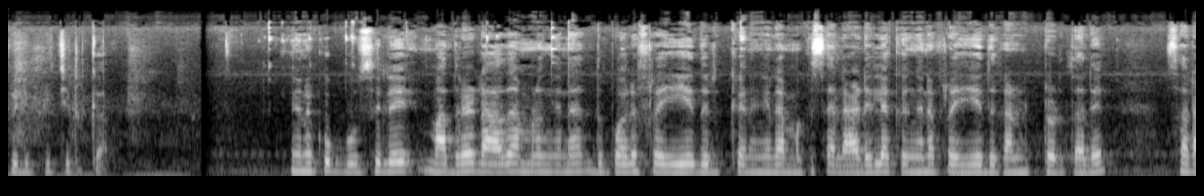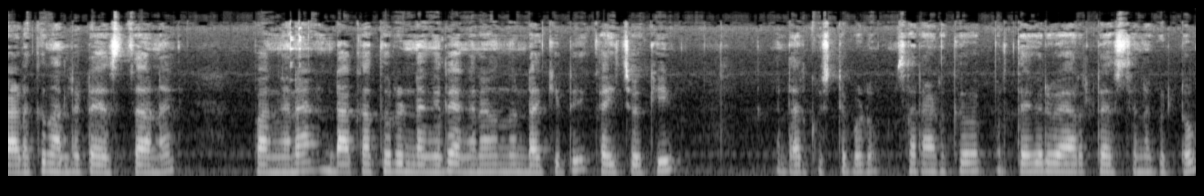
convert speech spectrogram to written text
പിടിപ്പിച്ചെടുക്കുക. ഇങ്ങനെ കുബൂസിൽ മധുരം ഇടാതെ നമ്മളിങ്ങനെ ഇതുപോലെ ഫ്രൈ ചെയ്തെടുക്കുകയാണെങ്കിൽ നമുക്ക് സലാഡിലൊക്കെ ഇങ്ങനെ ഫ്രൈ ചെയ്ത് കണ്ടിട്ട് കൊടുത്താൽ സലാഡൊക്കെ നല്ല ടേസ്റ്റാണ് അപ്പം അങ്ങനെ ഉണ്ടാക്കാത്തവരുണ്ടെങ്കിൽ അങ്ങനെ ഒന്ന് ഉണ്ടാക്കിയിട്ട് കഴിച്ചു നോക്കി. എല്ലാവർക്കും ഇഷ്ടപ്പെടും. സലാഡ്ക്ക് പ്രത്യേക ഒരു വേറെ ടേസ്റ്റ് തന്നെ കിട്ടും.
